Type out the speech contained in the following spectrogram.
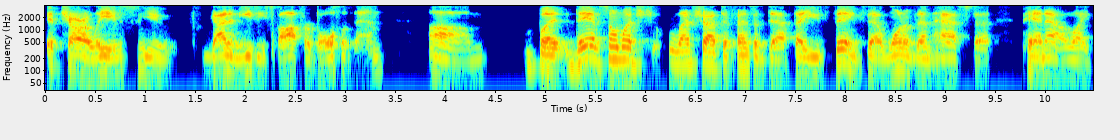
if Chara leaves, you got an easy spot for both of them. Um, but they have so much left shot defensive depth that you think that one of them has to pan out. Like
